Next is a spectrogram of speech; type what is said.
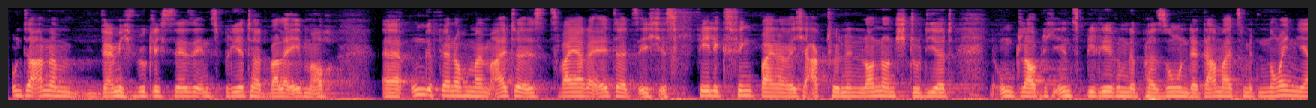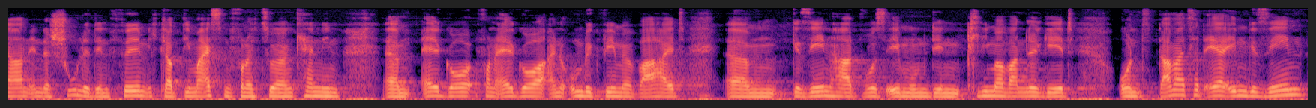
Unter anderem, wer mich wirklich sehr, sehr inspiriert hat, weil er eben auch äh, ungefähr noch in meinem Alter ist, zwei Jahre älter als ich, ist Felix Finkbeiner, welcher aktuell in London studiert. Eine unglaublich inspirierende Person, der damals mit neun Jahren in der Schule den Film, ich glaube, die meisten von euch zuhören kennen ihn, ähm, Al Gore, von Al Gore, eine unbequeme Wahrheit ähm, gesehen hat, wo es eben um den Klimawandel geht. Und damals hat er eben gesehen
